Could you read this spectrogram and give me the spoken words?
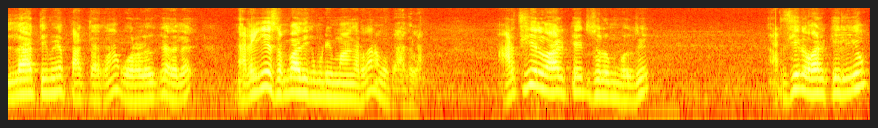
எல்லாத்தையுமே பார்த்தா தான் ஓரளவுக்கு அதில் நிறைய சம்பாதிக்க முடியுமாங்கிறத நம்ம பார்க்கலாம். அரசியல் வாழ்க்கைன்னு சொல்லும்போது அரசியல் வாழ்க்கையிலையும்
